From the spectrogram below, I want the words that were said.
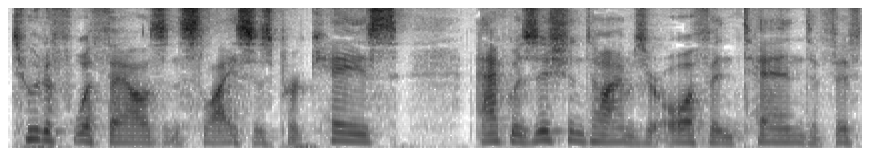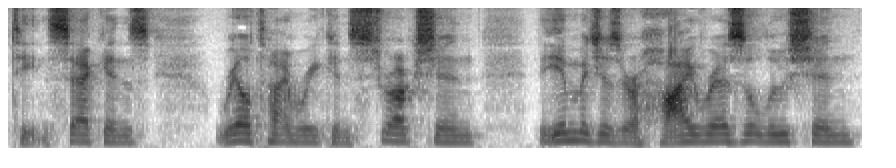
two to 4,000 slices per case. Acquisition times are often 10 to 15 seconds. Real time reconstruction. The images are high resolution.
